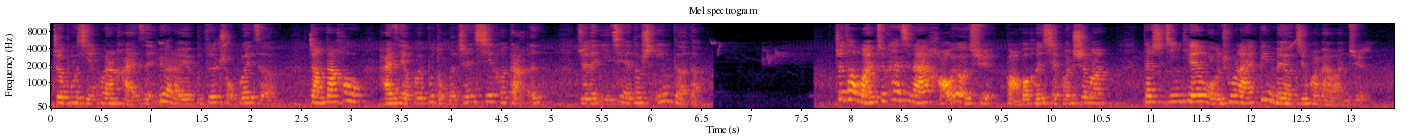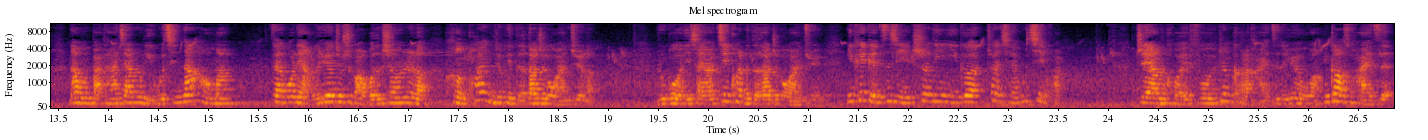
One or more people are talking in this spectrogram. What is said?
这不仅会让孩子越来越不遵守规则，长大后孩子也会不懂得珍惜和感恩，觉得一切都是应得的。这套玩具看起来好有趣，宝宝很喜欢是吗？但是今天我们出来并没有计划买玩具，那我们把它加入礼物清单好吗？再过两个月就是宝宝的生日了，很快你就可以得到这个玩具了。如果你想要尽快的得到这个玩具，你可以给自己设定一个赚钱计划。这样的回复认可了孩子的愿望，并告诉孩子，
